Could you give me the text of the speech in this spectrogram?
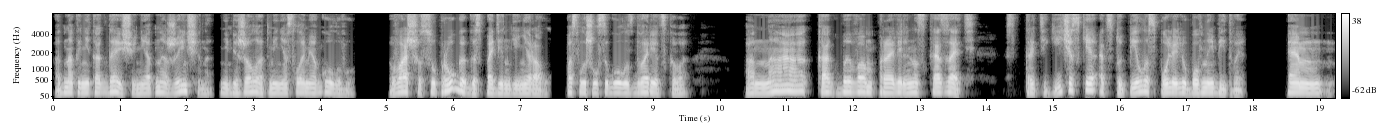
Однако никогда еще ни одна женщина не бежала от меня, сломя голову. «Ваша супруга, господин генерал?» – послышался голос дворецкого. «Она, как бы вам правильно сказать, стратегически отступила с поля любовной битвы. Эм,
